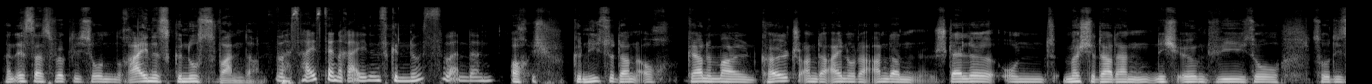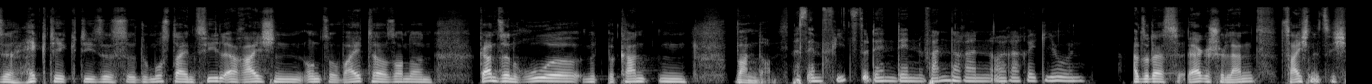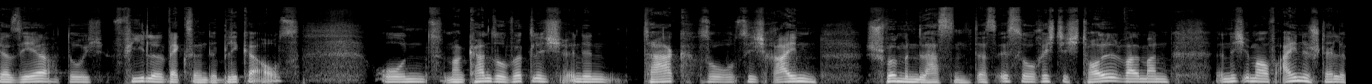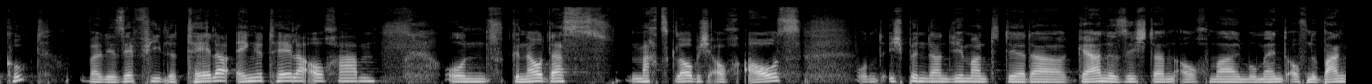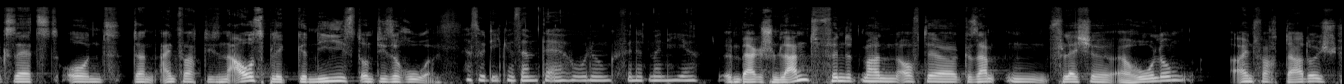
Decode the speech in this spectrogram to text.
dann ist das wirklich so ein reines Genusswandern. Was heißt denn reines Genusswandern? Ach, ich genieße dann auch gerne mal ein Kölsch an der einen oder anderen Stelle und möchte da dann nicht irgendwie so, so diese Hektik, dieses, du musst dein Ziel erreichen und so weiter, sondern ganz in Ruhe mit Bekannten wandern. Was empfiehlst du denn den Wanderern eurer Region? Also das Bergische Land zeichnet sich ja sehr durch viele wechselnde Blicke aus und man kann so wirklich in den Tag so sich rein schwimmen lassen. Das ist so richtig toll, weil man nicht immer auf eine Stelle guckt, weil wir sehr viele Täler, enge Täler auch haben und genau das macht's glaube ich auch aus und ich bin dann jemand, der da gerne sich dann auch mal einen Moment auf eine Bank setzt und dann einfach diesen Ausblick genießt und diese Ruhe. Also die gesamte Erholung findet man hier. Im Bergischen Land findet man auf der gesamten Fläche Erholung, einfach dadurch,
